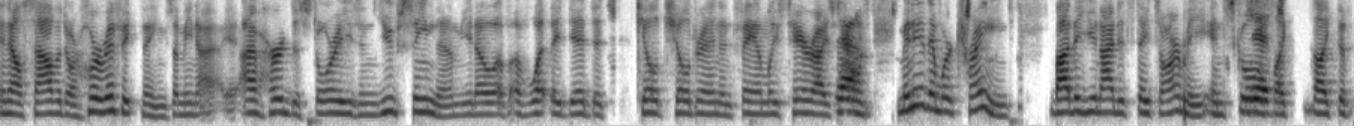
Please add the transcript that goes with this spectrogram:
in El Salvador, horrific things. I mean, I, I've heard the stories and you've seen them, you know, of, of what they did to kill children and families, terrorize yeah. families. Many of them were trained by the United States Army in schools yes. like like the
